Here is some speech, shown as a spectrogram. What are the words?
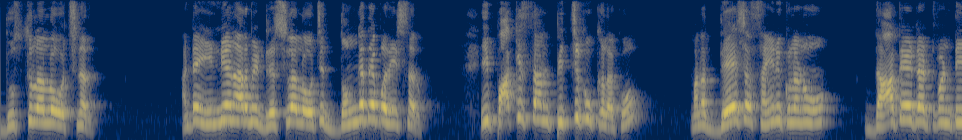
దుస్తులలో వచ్చినారు. అంటే ఇండియన్ ఆర్మీ డ్రెస్సులలో వచ్చి దొంగ దెబ్బ తీసినారు. ఈ పాకిస్తాన్ పిచ్చి కుక్కలకు మన దేశ సైనికులను దాటేటటువంటి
